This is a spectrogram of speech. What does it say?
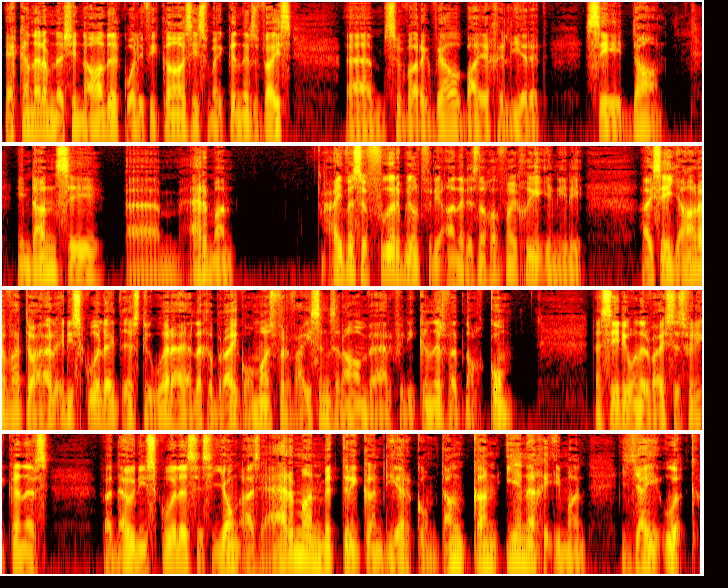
Ek kan darm nasionale kwalifikasies my kinders wys, ehm um, so waar ek wel baie geleer het, sê Dan. En dan sê ehm um, Herman hy was 'n voorbeeld vir die ander. Dis nogal vir my goeie een hierdie. Hy sê jare wat toe hy uit die skool uit is, toe hoor hy hulle gebruik hom as verwysingsraamwerk vir die kinders wat nog kom. Dan sê die onderwysers vir die kinders wat nou in die skool is, is jong as Herman matriek kan deurkom, dan kan enige iemand jy ook.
